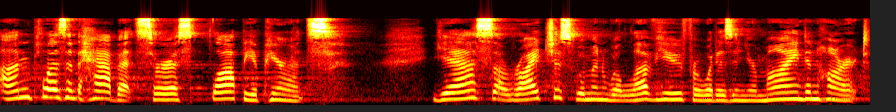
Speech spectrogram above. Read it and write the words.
unpleasant habits, or a sloppy appearance. Yes, a righteous woman will love you for what is in your mind and heart,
